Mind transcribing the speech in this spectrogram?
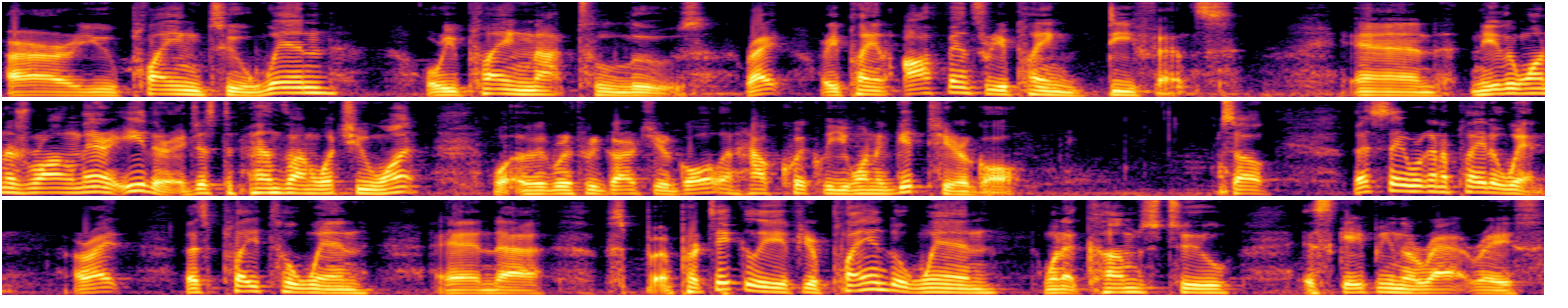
are you playing to win or are you playing not to lose, right? Are you playing offense or are you playing defense? And neither one is wrong there either. It just depends on what you want with regard to your goal and how quickly you want to get to your goal. So let's say we're going to play to win. All right, let's play to win, and uh, particularly if you're playing to win when it comes to escaping the rat race,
